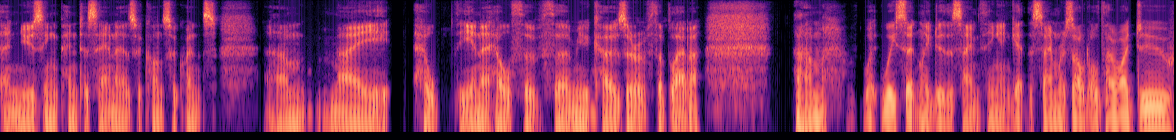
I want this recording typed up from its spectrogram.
and using pentosan as a consequence um, may help the inner health of the mucosa of the bladder. Um, we certainly do the same thing and get the same result. Although I do,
